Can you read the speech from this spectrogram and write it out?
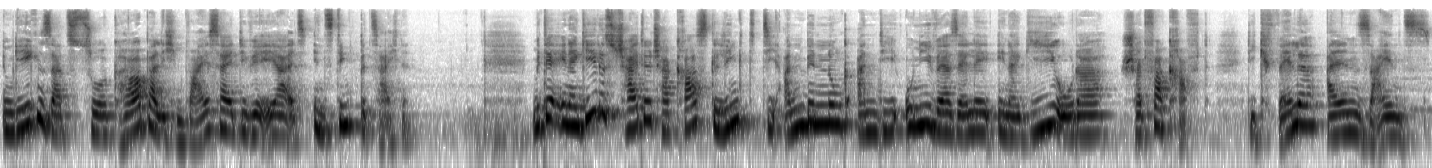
im Gegensatz zur körperlichen Weisheit, die wir eher als Instinkt bezeichnen. Mit der Energie des Scheitelchakras gelingt die Anbindung an die universelle Energie oder Schöpferkraft, die Quelle allen Seins.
